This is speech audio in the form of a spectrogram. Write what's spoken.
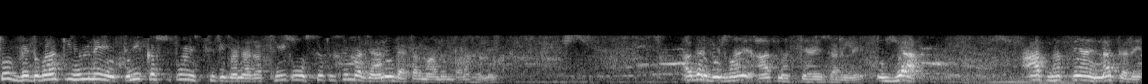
तो विधवा की हमने इतनी कष्टपूर्ण स्थिति बना रखी कि उससे तो मर जाने बेहतर मालूम पड़ा हमें। अगर विधवाएँ आत्महत्याएँ कर ले, या आत्महत्याएँ न करें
